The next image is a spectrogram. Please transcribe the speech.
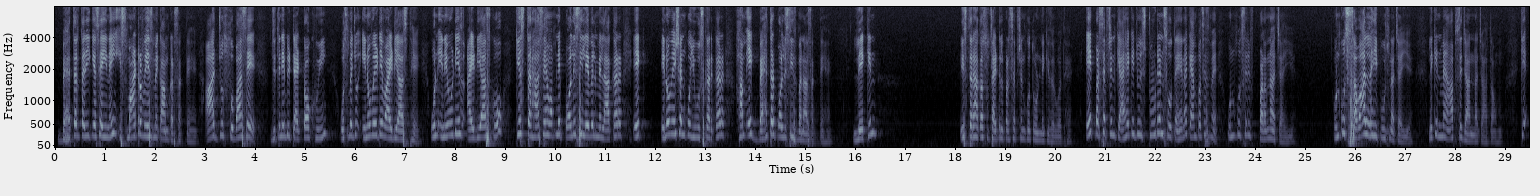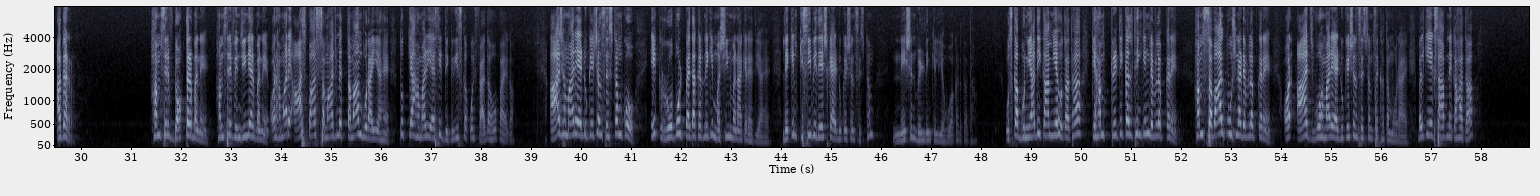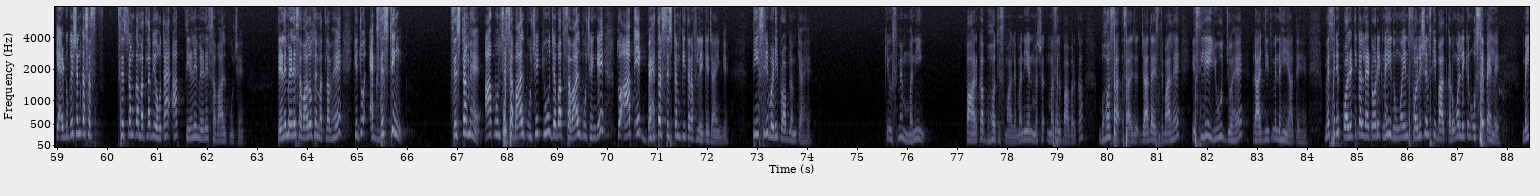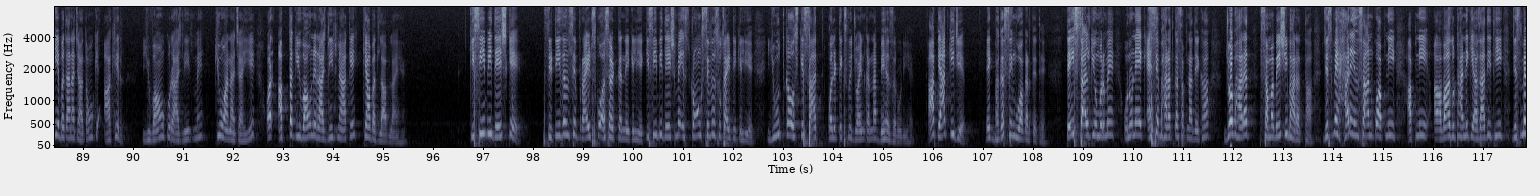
बेहतर तरीके से ही नहीं स्मार्टर वेज में काम कर सकते हैं? आज जो सुबह से जितने भी टेट टॉक हुई, उसमें जो इनोवेटिव आइडियाज़ थे, उन इनोवेटिव आइडियाज़ को किस तरह से हम अपने पॉलिसी लेवल में लाकर एक इनोवेशन को यूज़ कर कर हम एक बेहतर पॉलिसीज़ बना सकते हैं। लेकिन इस तरह का सोसाइटल परसेप्शन को तोड़ने की ज़रूरत है। एक परसेप्शन क्या है कि जो स्टूडेंट्स होते हैं ना कैंपसेस में, उनको सिर्फ़ पढ़ना चाहिए। उनको सवाल नहीं पूछना चाहिए। लेकिन मैं आपसे जानना चाहता हूँ कि अगर हम सिर्फ़ डॉक्टर बने, हम सिर्फ़ इंजीनियर बने और हमारे आसपास समाज में तमाम बुराइयाँ हैं तो क्या हमारी ऐसी डिग्रीज का कोई फ़ायदा हो पाएगा? आज हमारे एजुकेशन सिस्टम को एक रोबोट पैदा करने की मशीन बना के रह दिया है। लेकिन किसी भी देश का एजुकेशन सिस्टम नेशन बिल्डिंग के लिए हुआ करता था। उसका बुनियादी काम यह होता था कि हम क्रिटिकल थिंकिंग डेवलप करें, हम सवाल पूछना डेवलप करें, और आज वो हमारे एजुकेशन सिस्टम से खत्म हो रहा है। बल्कि एक साहब ने कहा था कि एजुकेशन का सिस्टम का मतलब यह होता है, आप टेढ़े मेढ़े सवाल पूछें। टेढ़े मेढ़े सवालों से मतलब है कि जो एग्जिस्टिंग सिस्टम है। आप उनसे सवाल पूछें, क्यों? जब आप सवाल पूछेंगे तो आप एक बेहतर सिस्टम की तरफ़ लेके जाएँगे। तीसरी बड़ी प्रॉब्लम क्या है? कि उसमें मनी पावर का बहुत इस्तेमाल है। मनी एंड मसल पावर का बहुत ज़्यादा इस्तेमाल है। इसलिए यूथ जो है, राजनीति में नहीं आते हैं। मैं सिर्फ़ पॉलिटिकल रेटोरिक नहीं दूँगा, इन सॉल्यूशंस की बात करूँगा, लेकिन उससे पहले मैं ये बताना चाहता हूँ कि आखिर युवाओं को राजनीति में क्यों आना चाहिए और अब तक युवाओं ने राजनीति में आके क्या बदलाव लाए हैं? किसी भी देश के सिटीजनशिप राइट्स को असर्ट करने के लिए, किसी भी देश में स्ट्रॉन्ग सिविल सोसाइटी के लिए यूथ का उसके साथ पॉलिटिक्स में ज्वाइन करना बेहद ज़रूरी है। आप याद कीजिए, एक भगत सिंह हुआ करते थे। तेईस साल की उम्र में उन्होंने एक ऐसे भारत का सपना देखा, जो भारत समावेशी भारत था, जिसमें हर इंसान को अपनी अपनी आवाज़ उठाने की आज़ादी थी, जिसमें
